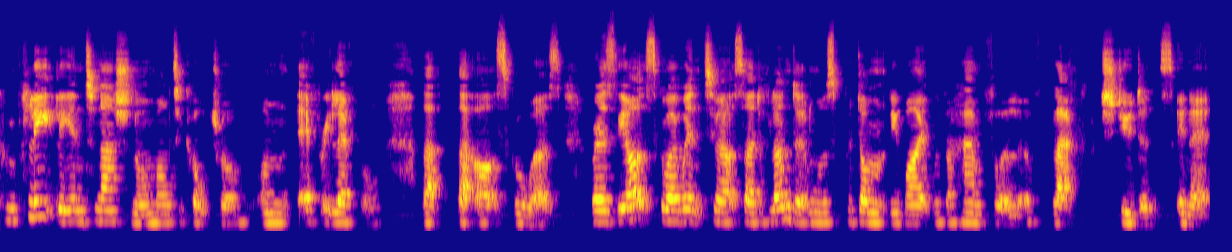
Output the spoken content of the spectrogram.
completely international, multicultural on every level that that art school was. Whereas the art school I went to outside of London was predominantly white with a handful of black students in it,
